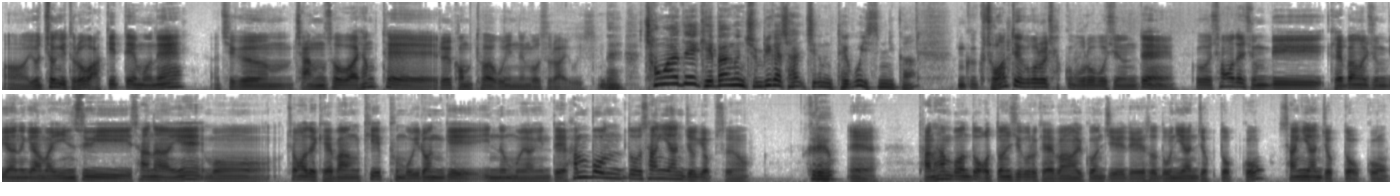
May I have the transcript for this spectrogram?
어, 요청이 들어왔기 때문에 지금 장소와 형태를 검토하고 있는 것으로 알고 있습니다. 네. 청와대 개방은 준비가 잘 지금 되고 있습니까? 그러니까 저한테 그거를 자꾸 물어보시는데 그 청와대 준비 개방을 준비하는 게 아마 인수위 산하에 뭐 청와대 개방 TF 뭐 이런 게 있는 모양인데 한 번도 상의한 적이 없어요. 그래요? 예. 네. 단 한 번도 어떤 식으로 개방할 건지에 대해서 논의한 적도 없고 상의한 적도 없고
